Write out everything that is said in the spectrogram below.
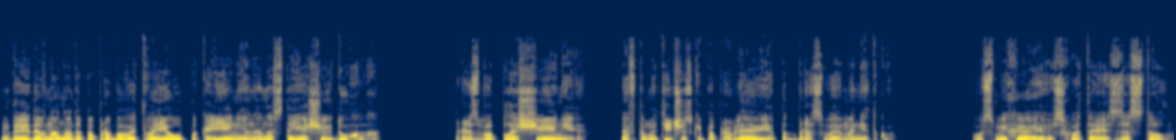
Да и давно надо попробовать твое упокоение на настоящих духах. Развоплощение, автоматически поправляю я, подбрасывая монетку. Усмехаюсь, хватаясь за стол,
